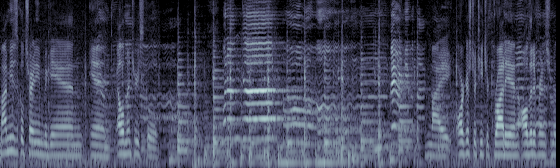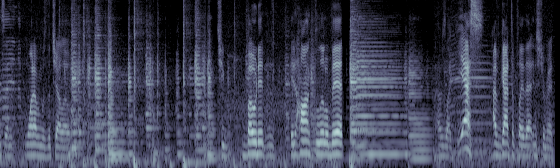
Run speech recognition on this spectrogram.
My musical training began in elementary school. My orchestra teacher brought in all the different instruments and one of them was the cello. She bowed it and it honked a little bit. I was like, yes, I've got to play that instrument.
